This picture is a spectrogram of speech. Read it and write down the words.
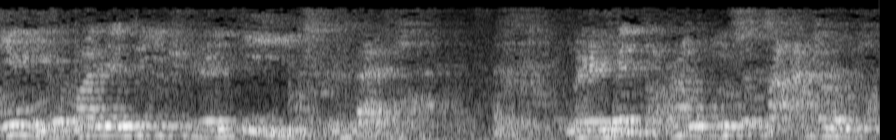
因为你会发现这一群人一直在跑，每天早上不是炸就是跑，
